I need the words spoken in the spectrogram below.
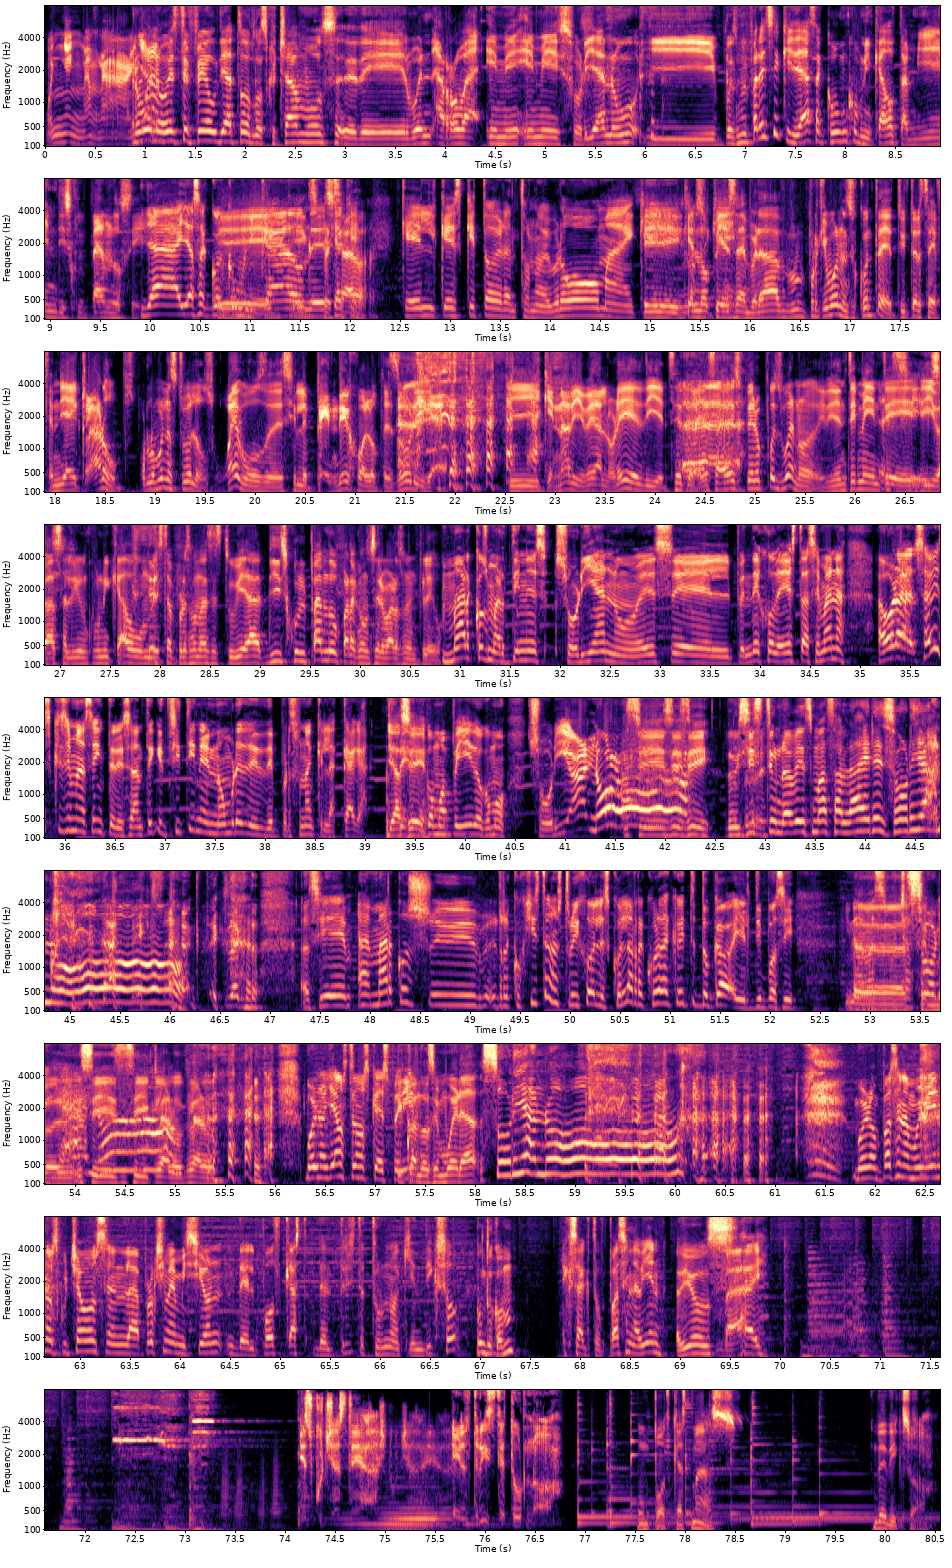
Pero bueno, este fail ya todos lo escuchamos eh, del buen arroba MM Soriano. Y pues me parece que ya sacó un comunicado también disculpándose. Ya, ya sacó el Eh, comunicado donde decía que, que él que es que todo era en tono de broma y que, no piensa en verdad. Porque bueno, en su cuenta de Twitter se defendía y claro, pues por lo menos tuve los huevos de decirle pendejo a López Dóriga. y que nadie vea a Lored y etcétera, ya sabes. Pero pues bueno, evidentemente Sí, iba sí, a salir un comunicado donde esta persona se estuviera disculpando para conservar su empleo. Marcos Martínez Soriano es el pendejo de esta semana. Ahora, ¿sabes qué se me hace interesante? Que sí tiene nombre de, de persona que la caga. Ya De- sé. Como apellido, como Soriano. Sí, sí, sí. Lo hiciste una vez más al aire, Soriano. Exacto, exacto. Así de, "Ah, Marcos, eh, recogiste a nuestro hijo de la escuela, recuerda que hoy te tocaba. Y el tipo así. Y nada más escucha Soriano. Sí, sí, sí, claro, claro. Bueno, ya nos tenemos que Y despedir. cuando se muera, Soriano. Bueno, pásenla muy bien. Nos escuchamos en la próxima emisión del podcast del Triste Turno aquí en Dixo. Punto com. Exacto, pásenla bien. Adiós. Bye. Escuchaste a El Triste Turno, un podcast más de Dixo.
